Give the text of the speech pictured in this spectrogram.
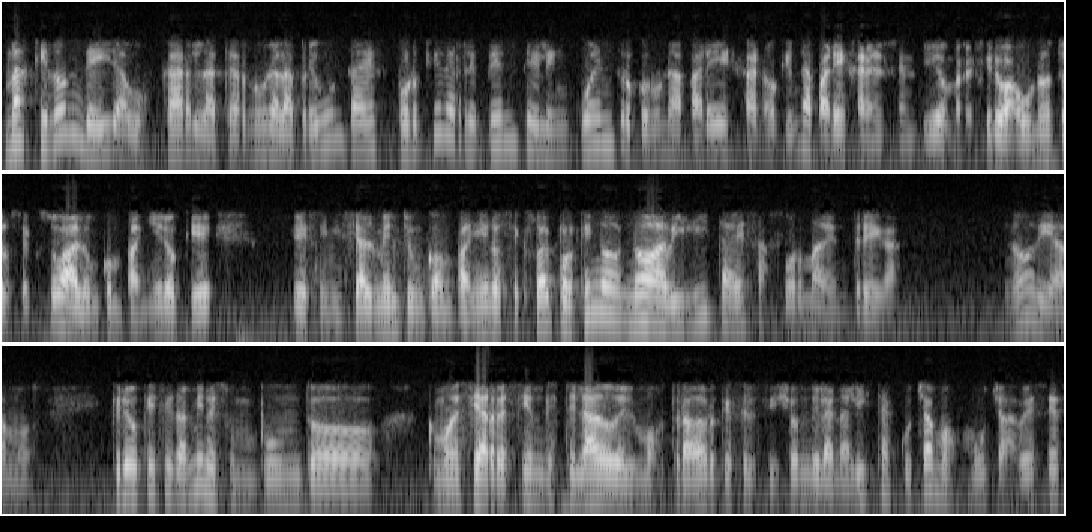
más que dónde ir a buscar la ternura la pregunta es por qué de repente el encuentro con una pareja no que una pareja en el sentido me refiero a un otro sexual un compañero que es inicialmente un compañero sexual, ¿por qué no, no habilita esa forma de entrega? ¿No? Digamos, creo que ese también es un punto, como decía recién, de este lado del mostrador que es el sillón del analista, escuchamos muchas veces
